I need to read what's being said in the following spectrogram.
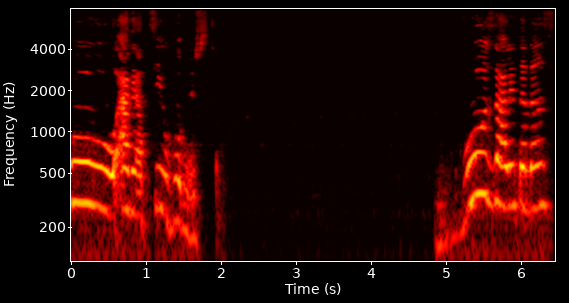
pour avertir vos muscles. Vous avez tendance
